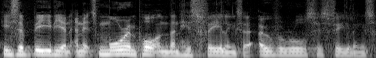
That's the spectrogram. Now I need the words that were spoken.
He's obedient, and it's more important than his feelings, it overrules his feelings.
